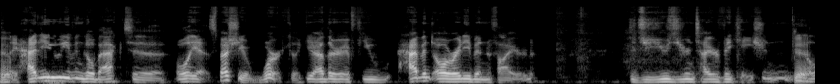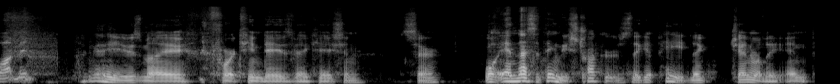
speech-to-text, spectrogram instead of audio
Yeah. Like, how do you even go back to? Well, yeah, especially at work. Like, you either if you haven't already been fired, did you use your entire vacation Yeah. allotment? I'm going to use my 14 days vacation, sir. Well, and that's the thing. These truckers, they get paid like generally, and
